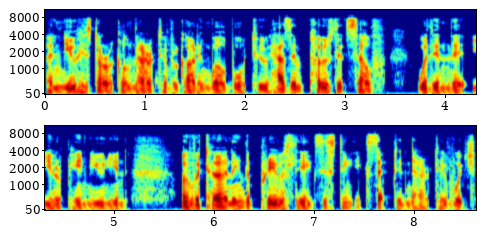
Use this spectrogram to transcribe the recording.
a new historical narrative regarding World War II has imposed itself within the European Union, overturning the previously existing accepted narrative which,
